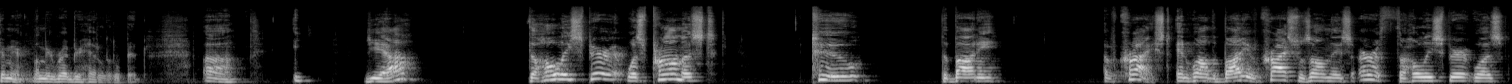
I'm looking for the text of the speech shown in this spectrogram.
come here. Let me rub your head a little bit. Uh, yeah, the Holy Spirit was promised to the body of Christ. And while the body of Christ was on this earth, the Holy Spirit was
